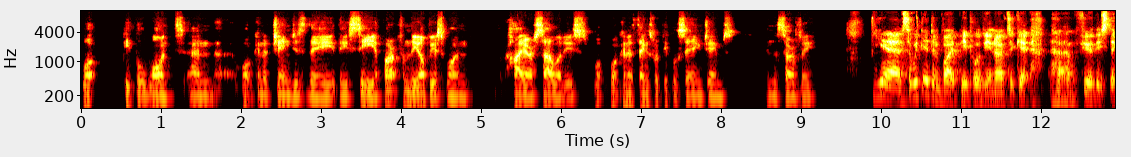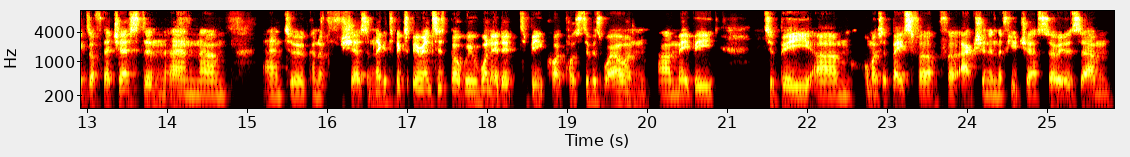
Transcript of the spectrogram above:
what people want and what kind of changes they they see apart from the obvious one higher salaries what, what kind of things were people saying james in the survey yeah so we did invite people you know to get um, a few of these things off their chest and and um, and to kind of share some negative experiences but we wanted it to be quite positive as well and um, maybe to be um, almost a base for for action in the future so it was um,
